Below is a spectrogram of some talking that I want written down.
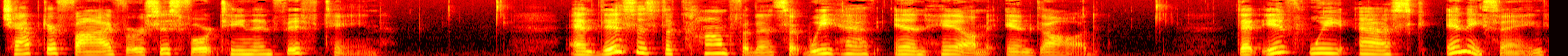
chapter 5 verses 14 and 15. And this is the confidence that we have in him in God that if we ask anything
